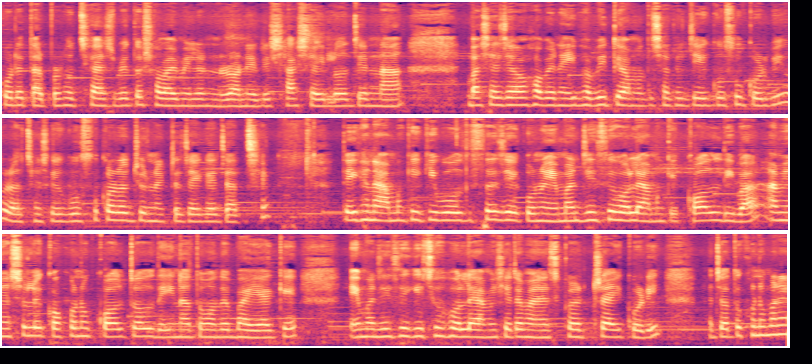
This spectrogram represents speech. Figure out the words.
করে তারপর হচ্ছে আসবে। তো সবাই মিলে রনির শাসাইলো যে না বাসায় যাওয়া হবে না, এইভাবেই তুই আমাদের সাথে যে গোসল করবি। ওরা হচ্ছে আজকে গোসল করার জন্য একটা জায়গায় যাচ্ছে। তো এখানে আমাকে কি বলতেছে যে, কোনো এমার্জেন্সি হলে আমাকে কল দিবা। আমি আসলে কখনো কল টল দেই না তোমাদের ভাইয়াকে। এমার্জেন্সি কিছু হলে আমি সেটা ম্যানেজ করার ট্রাই করি। যতক্ষণ মানে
